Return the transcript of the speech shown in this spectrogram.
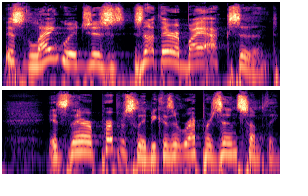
this language is, is not there by accident. It's there purposely because it represents something.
